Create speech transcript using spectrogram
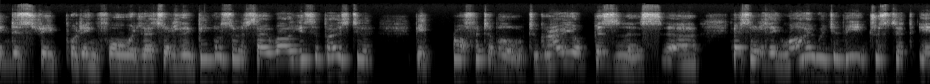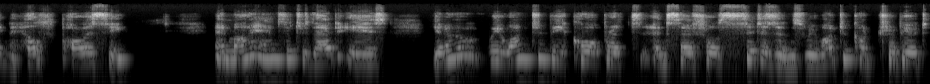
industry putting forward that sort of thing. People sort of say, well, you're supposed to be profitable, to grow your business, uh, that sort of thing. Why would you be interested in health policy? And my answer to that is, you know, we want to be corporate and social citizens. We want to contribute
